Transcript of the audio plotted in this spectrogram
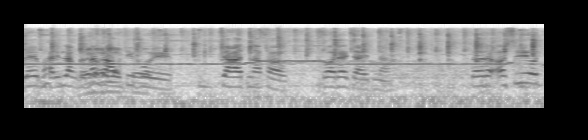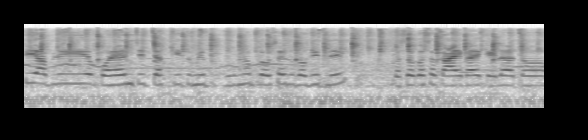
लय भारी लागतात ना गावठी. पोहे. चहात ना खाव. कोऱ्या चायत ना. तर अशी होती आपली पोह्यांची चक्की. तुम्ही पूर्ण प्रोसेस बघितली. कसं कसं काय काय केलं तर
